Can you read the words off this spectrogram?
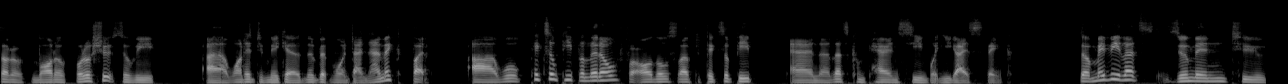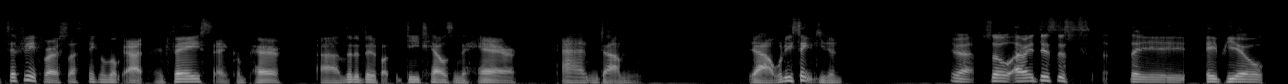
sort of model photo shoot so we uh, wanted to make it a little bit more dynamic, but uh, we'll pixel peep a little for all those who love to pixel peep, and uh, let's compare and see what you guys think. So maybe let's zoom in to Tiffany first. Let's take a look at her face and compare uh, a little bit about the details in the hair. And um, yeah, what do you think, Keedon? Yeah, so I mean, this is the APO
